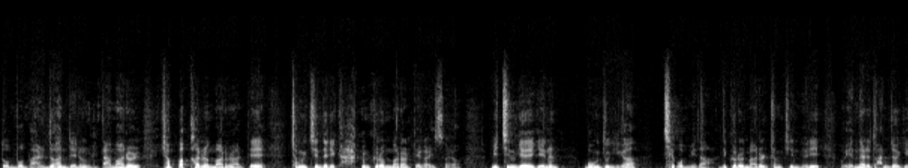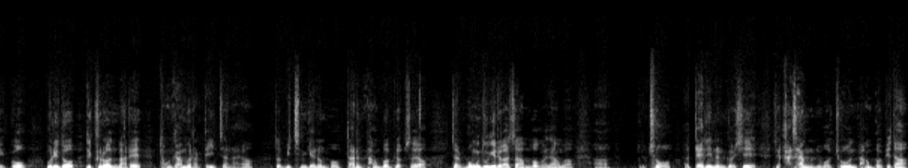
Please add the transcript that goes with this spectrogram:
또 뭐 말도 안 되는 우리 남한을 협박하는 말을 할 때 정치인들이 가끔 그런 말 할 때가 있어요. 미친 개에게는 몽둥이가 최고입니다. 근데 그런 말을 정치인들이 뭐 옛날에도 한 적이 있고 우리도 그런 말에 동감을 할 때 있잖아요. 또 미친 개는 뭐 다른 방법이 없어요. 자 몽둥이를 가서 한번 그냥 막 아, 줘 때리는 것이 가장 뭐 좋은 방법이다.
